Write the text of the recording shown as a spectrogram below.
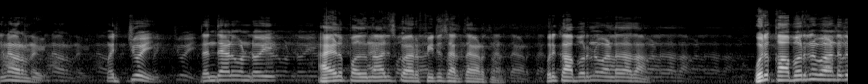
ഇങ്ങനെ പറഞ്ഞു. മരിച്ചുപോയി. ഇതെന്താ കൊണ്ടുപോയി? അയാൾ പതിനാല് സ്ക്വയർ ഫീറ്റ് സ്ഥലത്താണ് കിടക്കുന്നത്. ഒരു കബറിന് വേണ്ടത് അതാണ്. ഒരു കബറിന് വേണ്ടത്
